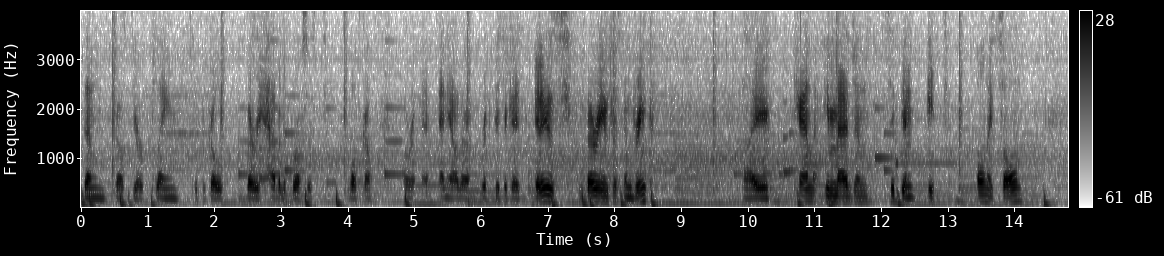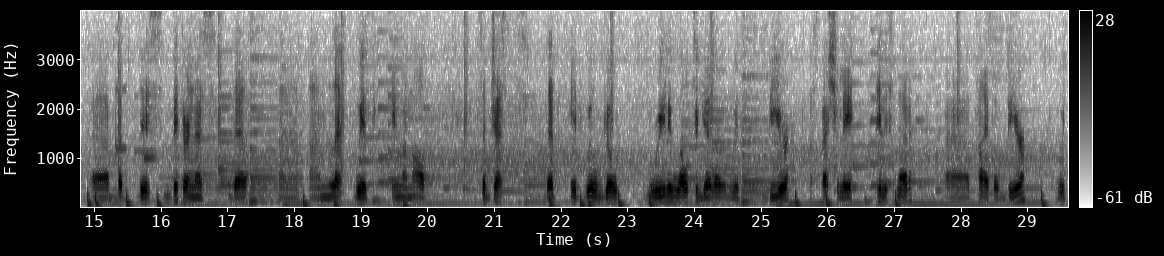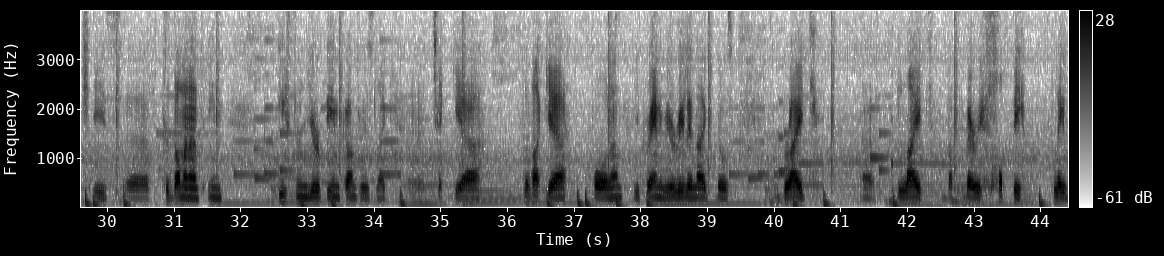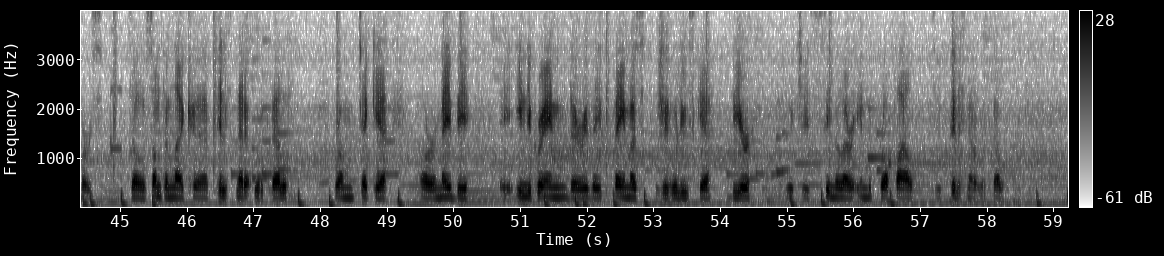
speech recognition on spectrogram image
than just your plain typical very heavily processed vodka or any other rectificate. It is very interesting drink. I can imagine sipping it on its own, uh, but this bitterness that I'm left with in my mouth suggests that it will go really well together with beer, especially Pilsner uh, type of beer, which is uh, predominant in Eastern European countries like uh, Czechia, Slovakia, Poland, Ukraine. We really like those bright, uh, light, but very hoppy flavors. So something like uh, Pilsner Urquell from Czechia, or maybe in Ukraine there is a famous Zhigulivske beer, which is similar in the profile to Pilsner Urquell.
